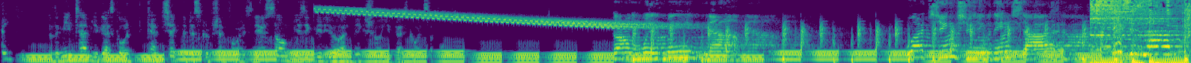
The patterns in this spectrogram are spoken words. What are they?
Thank you. In the meantime, you guys go and can check the description for his new song, music video, and make sure you guys go and support. Come with me now. Watching shooting stars. This is love.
